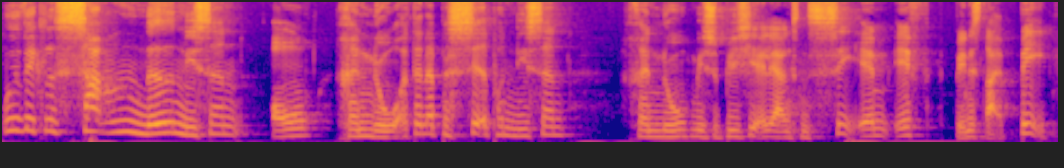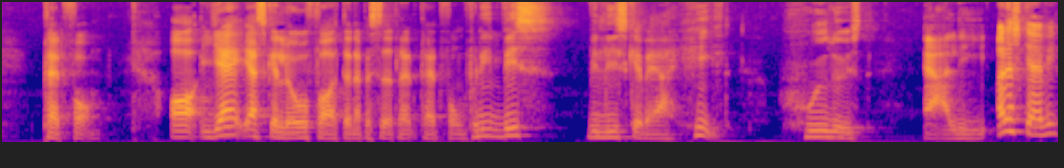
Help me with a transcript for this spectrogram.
udviklet sammen med Nissan og Renault, og den er baseret på Nissan Renault Mitsubishi Alliancen CMF-B-platform. Og ja, jeg skal love for, at den er baseret på den platform, fordi hvis vi lige skal være helt hudløst ærlige, og det skal vi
